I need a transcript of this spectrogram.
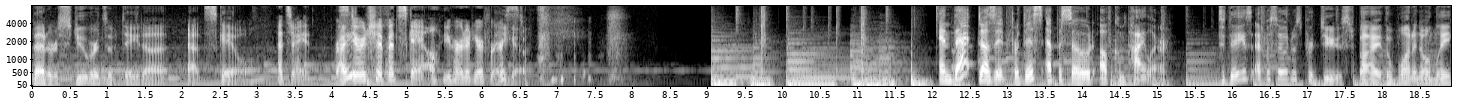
better stewards of data at scale. That's right. Right? Stewardship at scale. You heard it here first. There you go. And that does it for this episode of Compiler. Today's episode was produced by the one and only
